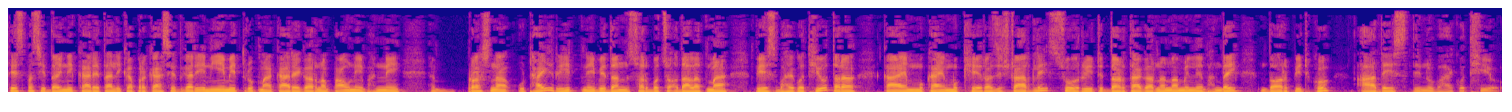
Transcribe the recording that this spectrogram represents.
त्यसपछि दैनिक कार्यतालिका प्रकाशित गरी नियमित रूपमा कार्य गर्न पाउने भन्ने प्रश्न उठाई रिट निवेदन सर्वोच्च अदालतमा पेश भएको थियो तर कायम मुकायम मुख्य रजिस्ट्रारले सो रिट दर्ता गर्न नमिल्ने भन्दै दरपीठको आदेश दिनुभएको थियो।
